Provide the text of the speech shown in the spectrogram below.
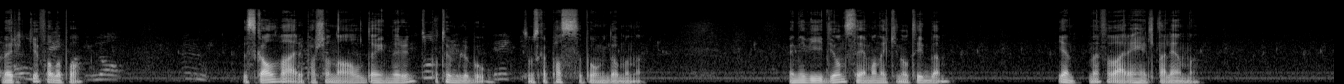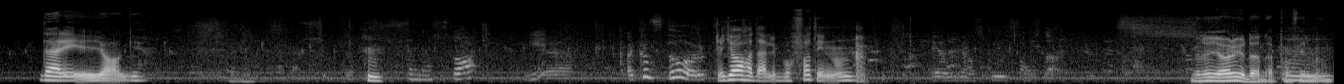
Mørket faller på. Det skal være personal døgnet rundt på Tumlebo som skal passe på ungdommene. Men i videoen ser man ikke noe til dem. Jentene får være helt alene. Der er ju jag. Hm. Jag hade aldrig boffat innan. Men nu gör du ju det där på Mm. filmen.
